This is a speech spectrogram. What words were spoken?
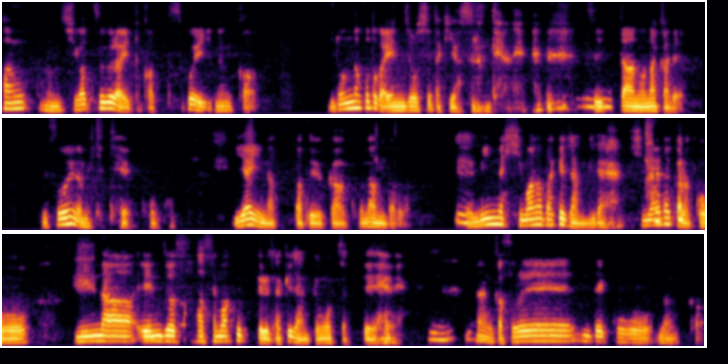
3、4月ぐらいとかってすごいなんか、いろんなことが炎上してた気がするんだよね。ツイッターの中で。でそういうの見てて、こう、嫌になったというか、こうなんだろう。うん、みんな暇なだけじゃんみたいな。暇だからこう、みんな炎上させまくってるだけじゃんって思っちゃってなんかそれでこう、なんか、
